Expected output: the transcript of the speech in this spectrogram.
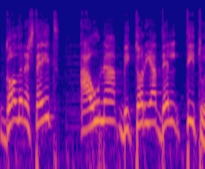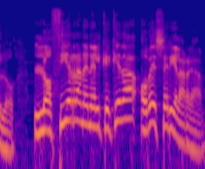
Golden State a una victoria del título. ¿Lo cierran en el que queda o ves serie larga?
